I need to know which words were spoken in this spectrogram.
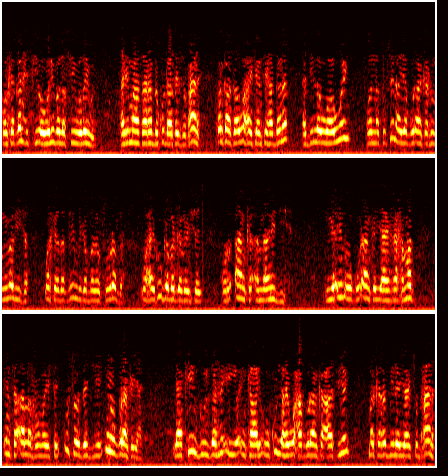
kolka qanciskii oo weliba lasii waday wey أرمها صار رب كل سبحانه كل كاس وحي كان فيها دنا أدلة وواوي وأن تصنع يا قرآن كرمني ما ديسا وركي هذا قيم بجبل الصورة ده وحيكون جبل جبل شيء قرآن كأماني ديس هي إنه قرآن كياه رحمة أنت الله رما يسي أسود جي كياه لكن قول ذري إنكاري وكله واحد قرآن كعاسي مرك ربي لا ياه سبحانه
